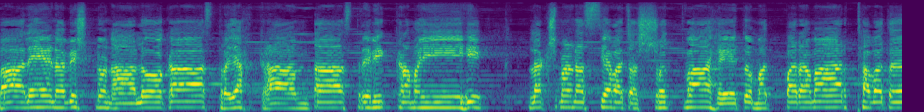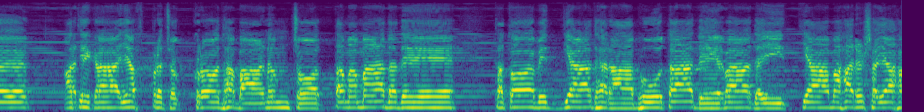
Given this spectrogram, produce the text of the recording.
बालेन विष्णुना लोकास्त्रयः क्रान्तास्त्रिविक्रमैः। लक्ष्मणस्य वचः श्रुत्वा हेतुमत्परमार्थवत्। अतिकायः प्रचुक्रोधबाणम् चोत्तममाददे ततो विद्याधरा भूता देवा दैत्या महर्षयः।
